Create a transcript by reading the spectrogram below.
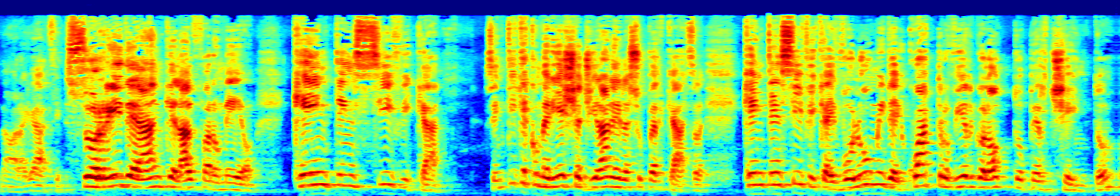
No, ragazzi, sorride anche l'Alfa Romeo, che intensifica... Sentite come riesce a girare la supercazzola, che intensifica i volumi del 4,8%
